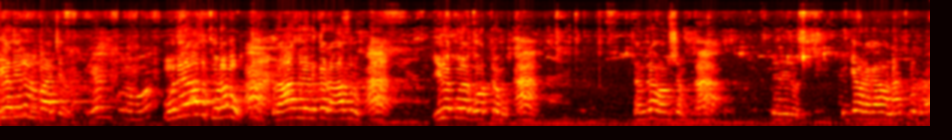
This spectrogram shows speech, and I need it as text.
ఇక దీని ముదిరాజు కులము. రాజు వెనుక రాజులు. ఈయన కుల గోత్రము. చంద్ర వంశం తెలియదు ఇంకేమైనా కావాలి? నడుచుకుంటారా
